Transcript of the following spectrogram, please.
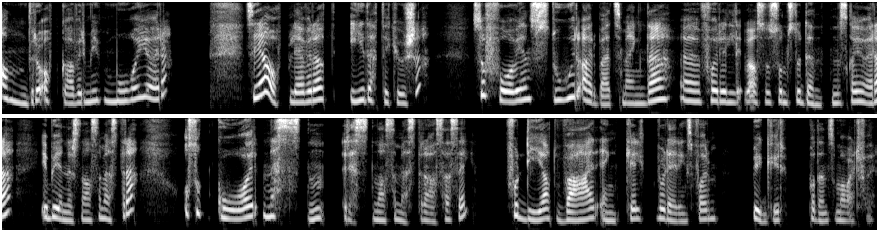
andre oppgaver vi må gjøre. Så jeg opplever at i dette kurset så får vi en stor arbeidsmengde eh, for, altså, som studentene skal gjøre i begynnelsen av semesteret, og så går nesten resten av semesteret av seg selv, fordi at hver enkelt vurderingsform bygger på den som har vært før.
